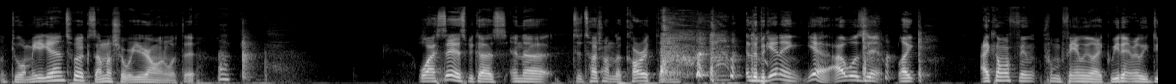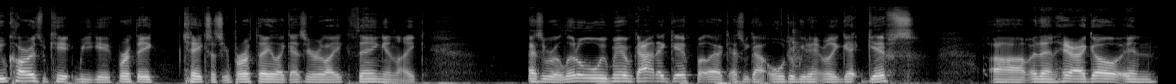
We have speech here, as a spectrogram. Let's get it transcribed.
do you want me to get into it? Because I'm not sure where you're going with it. Okay. Well, I say this because in the to touch on the card thing, in the beginning, yeah, I wasn't like I come from from family like we didn't really do cards. We we gave birthday cakes as your birthday, like as your like thing, and like as we were little, we may have gotten a gift, but like as we got older, we didn't really get gifts. Um, and then here I go in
